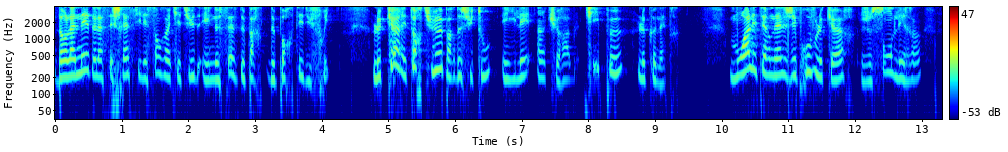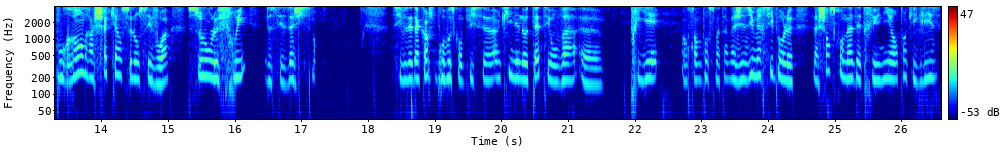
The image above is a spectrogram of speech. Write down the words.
Dans l'année de la sécheresse, il est sans inquiétude et il ne cesse de, de porter du fruit. Le cœur est tortueux par-dessus tout et il est incurable. Qui peut le connaître? Moi, l'Éternel, j'éprouve le cœur, je sonde les reins pour rendre à chacun selon ses voies, selon le fruit de ses agissements. Si vous êtes d'accord, je vous propose qu'on puisse euh, incliner nos têtes et on va euh, prier ensemble pour ce matin. Bah, Jésus, merci pour la chance qu'on a d'être réunis en tant qu'Église,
